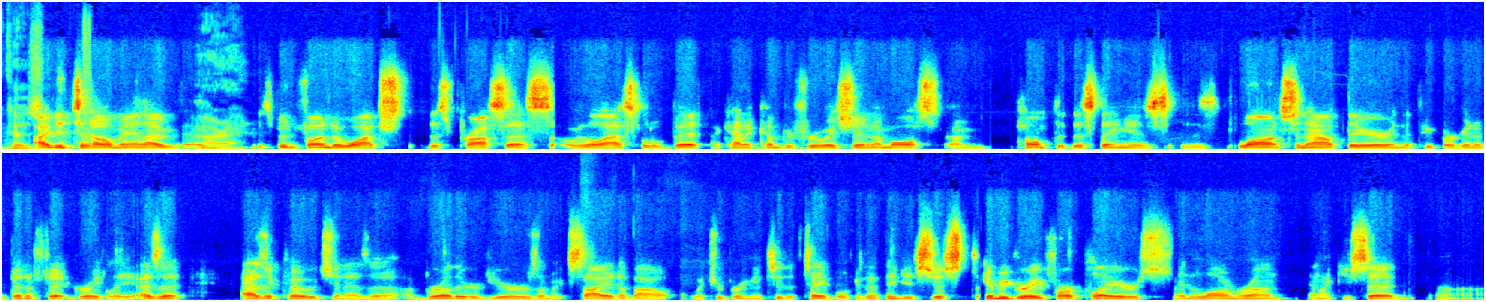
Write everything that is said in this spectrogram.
Because I can tell, man. I've, I've, all right. It's been fun to watch this process over the last little bit. I kind of come to fruition. I'm also I'm pumped that this thing is is launched and out there, and that people are going to benefit greatly. As a as a coach and as a, a, brother of yours, I'm excited about what you're bringing to the table because I think it's just going to be great for our players in the long run. And like you said, uh,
